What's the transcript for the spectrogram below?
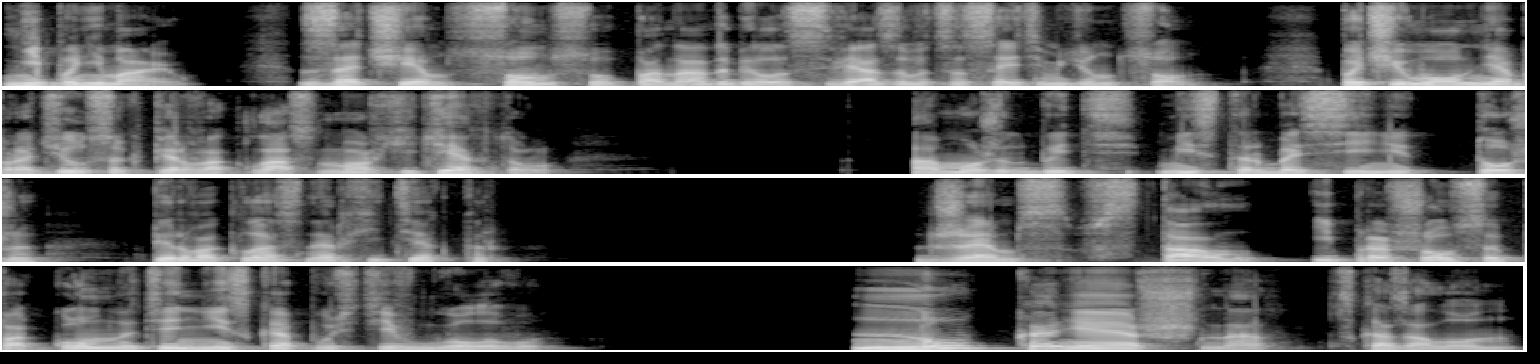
«Не понимаю, зачем Сомсу понадобилось связываться с этим юнцом? Почему он не обратился к первоклассному архитектору? А может быть, мистер Бассини тоже первоклассный архитектор? Джемс встал и прошелся по комнате, низко опустив голову. «Ну, конечно», — сказал он.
